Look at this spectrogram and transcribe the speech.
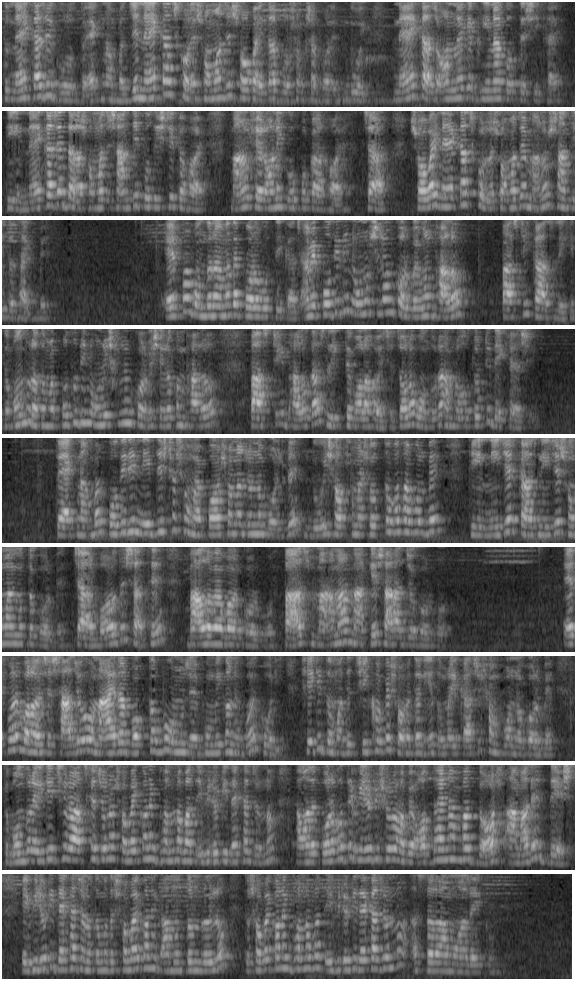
তো ন্যায় কাজের গুরুত্ব, এক নাম্বার। যে ন্যায় কাজ করে, সমাজে সবাই তার প্রশংসা করে। দুই, ন্যায় কাজ অন্যায়কে ঘৃণা করতে শিখায়। তিন, ন্যায় কাজের দ্বারা সমাজে শান্তি প্রতিষ্ঠিত হয়। মানুষের অনেক উপকার হয়। চার, সবাই ন্যায় কাজ করলে সমাজের মানুষ শান্তিতে থাকবে। এরপর বন্ধুরা, আমাদের পরবর্তী কাজ। আমি প্রতিদিন অনুশীলন করব এবং ভালো পাঁচটি কাজ লিখি। তো বন্ধুরা, তোমরা প্রতিদিন অনুশীলন করবে, সেরকম ভালো পাঁচটি ভালো কাজ লিখতে বলা হয়েছে। চলো বন্ধুরা, আমরা উত্তরটি দেখে আসি। তো এক নাম্বার, প্রতিদিন নির্দিষ্ট সময় পড়াশোনার জন্য বসবে। দুই, সবসময় সত্য কথা বলবে। তিন, নিজের কাজ নিজে সময় মতো করবে। চার, বড়দের সাথে ভালো ব্যবহার করব। পাঁচ আমার মাকে সাহায্য করব। এরপরে বলা হয়েছে, সাজু ও নায়রার বক্তব্য অনুযায়ী ভূমিকা নির্বাহ করি। সেটি তোমাদের শিক্ষকের সহায়তা নিয়ে তোমরা এই কাজটি সম্পন্ন করবে। তো বন্ধুরা, এটি ছিল আজকের জন্য। সবাইকে অনেক ধন্যবাদ এই ভিডিওটি দেখার জন্য। আমাদের পরবর্তী ভিডিওটি শুরু হবে অধ্যায় নাম্বার দশ, আমাদের দেশ। এই ভিডিওটি দেখার জন্য তোমাদের সবাইকে অনেক আমন্ত্রণ রইল। তো সবাইকে অনেক ধন্যবাদ এই ভিডিওটি দেখার জন্য। আসসালামু আলাইকুম।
